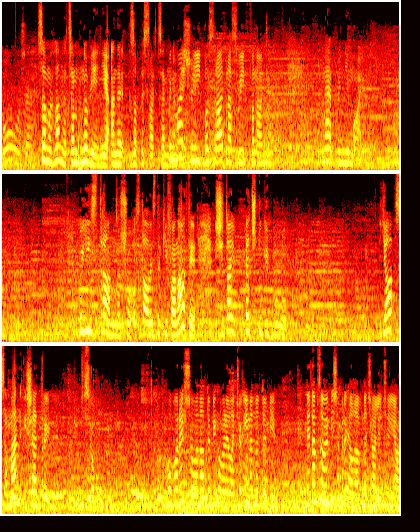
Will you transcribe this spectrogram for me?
Боже. Саме головне це мгновення, а не записати це мгновення. Понімаєш, що їй посрать на своїх фанатів. Не понімаю. Бо їй странно, що остались такі фанати. Считай, п'ять штук їх було. Я, Семен і ще три. Все. Говори, що вона тобі говорила, що іменно тобі. Ти там саме більше пригала в началі, чи як?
